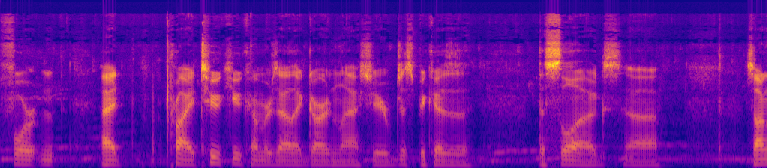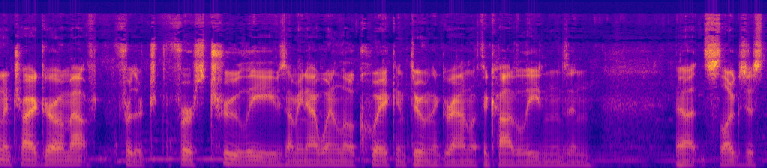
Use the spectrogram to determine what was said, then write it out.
For I had probably two cucumbers out of that garden last year just because of the slugs. Uh, so I'm gonna try to grow them out for the first true leaves. I mean, I went a little quick and threw them in the ground with the cotyledons, and uh, slugs just.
